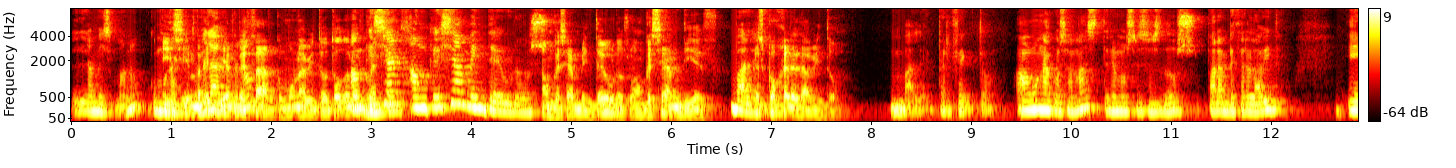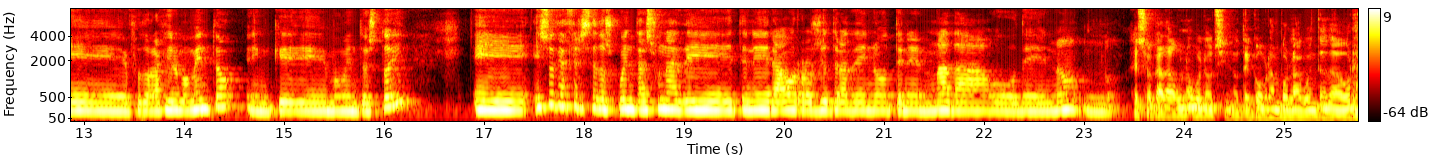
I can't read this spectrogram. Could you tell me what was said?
la misma, ¿no? Como Y siempre y empezar como un hábito todos los Aunque meses, sean, aunque sean 20 euros. aunque sean 20 euros o aunque sean 10. Vale. Escoger el hábito. Vale, perfecto. ¿Alguna cosa más? Tenemos esas dos para empezar el hábito. Eh, fotografía del momento, en qué momento estoy. Eh, eso de hacerse dos cuentas, una de tener ahorros y otra de no tener nada o de no, no. Eso cada uno, bueno, si no te cobran por la cuenta de ahorro,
